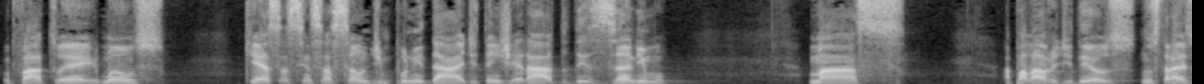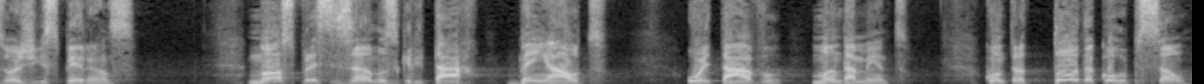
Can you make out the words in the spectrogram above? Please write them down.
O fato é, irmãos, que essa sensação de impunidade tem gerado desânimo, mas a palavra de Deus nos traz hoje esperança. Nós precisamos gritar bem alto o oitavo mandamento contra toda corrupção,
